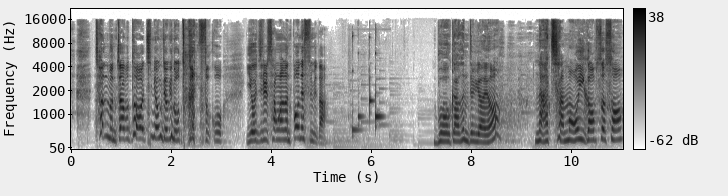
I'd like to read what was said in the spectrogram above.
첫 문자부터 치명적인 오타가 있었고 이어질 상황은 뻔했습니다. 뭐가 흔들려요? 나 참 어이가 없어서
